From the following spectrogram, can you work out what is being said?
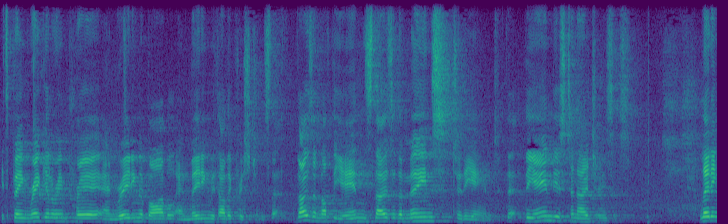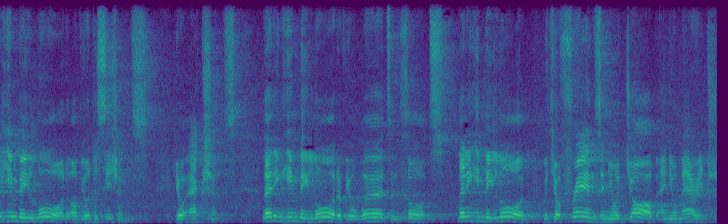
It's being regular in prayer and reading the Bible and meeting with other Christians. Those are not the ends, those are the means to the end. The end is to know Jesus, letting Him be Lord of your decisions, your actions, letting Him be Lord of your words and thoughts, letting Him be Lord with your friends and your job and your marriage.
